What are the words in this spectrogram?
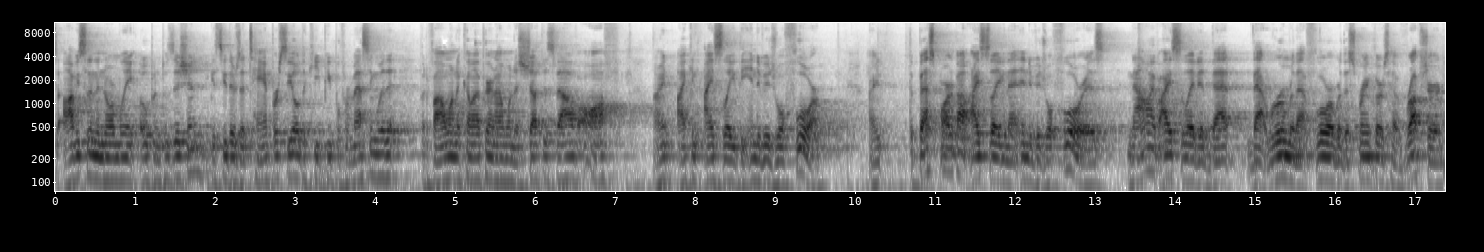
So obviously in the normally open position, you can see there's a tamper seal to keep people from messing with it. But if I want to come up here and I want to shut this valve off, right, I can isolate the individual floor, right? The best part about isolating that individual floor is now I've isolated that, that room or that floor where the sprinklers have ruptured,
